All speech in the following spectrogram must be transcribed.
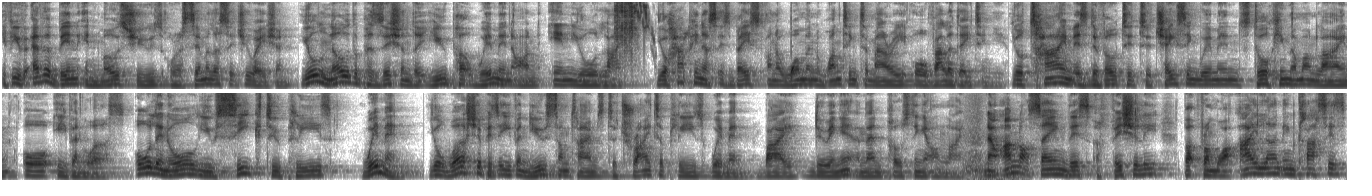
if you've ever been in Mo's shoes or a similar situation, you'll know the position that you put women on in your life. Your happiness is based on a woman wanting to marry or validating you. Your time is devoted to chasing women, stalking them online, or even worse. All in all, you seek to please women. Your worship is even used sometimes to try to please women by doing it and then posting it online. Now, I'm not saying this officially, but from what I learned in classes,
